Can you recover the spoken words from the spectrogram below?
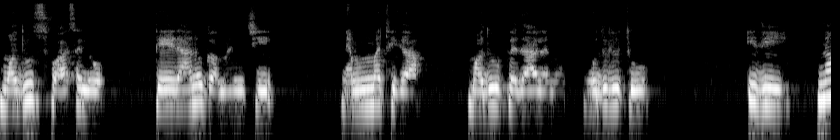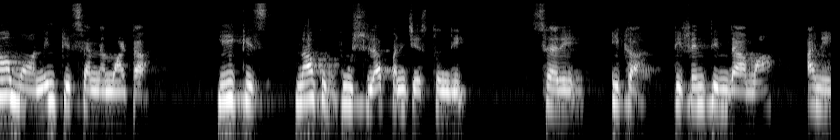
మధు శ్వాసలో తేడాను గమనించి నెమ్మదిగా మధు పెదాలను వదులుతూ ఇది నా మార్నింగ్ కిస్ అన్నమాట. ఈ కిస్ నాకు బూస్ట్లా పనిచేస్తుంది. సరే ఇక టిఫిన్ తిందామా? అని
